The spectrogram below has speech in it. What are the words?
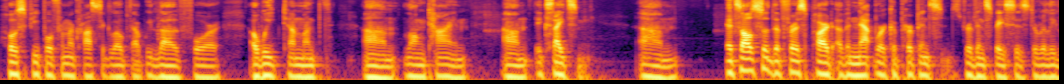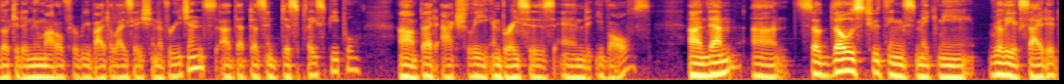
host people from across the globe that we love for a week to a month um, long time um, excites me. Um, it's also the first part of a network of purpose driven spaces to really look at a new model for revitalization of regions uh, that doesn't displace people, uh, but actually embraces and evolves. uh, them. Uh, so those two things make me really excited.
